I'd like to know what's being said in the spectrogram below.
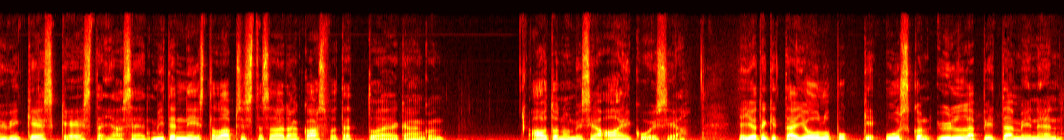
hyvin keskeistä ja se, että miten niistä lapsista saadaan kasvatettua ikään kuin autonomisia aikuisia. Ja jotenkin tämä joulupukki uskon ylläpitäminen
